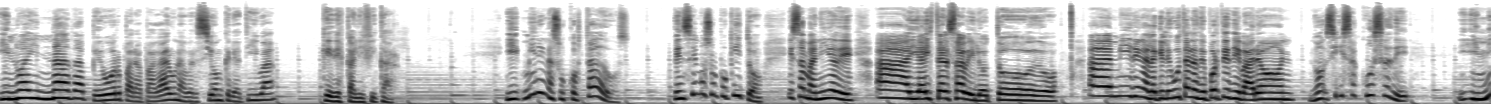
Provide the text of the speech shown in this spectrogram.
Y no hay nada peor para pagar una versión creativa que descalificar. Y miren a sus costados. Pensemos un poquito. Esa manía de, ay, ahí está el sabelo todo. Ay, miren a la que le gustan los deportes de varón. ¿No? Sí, esa cosa de... Y, y ni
